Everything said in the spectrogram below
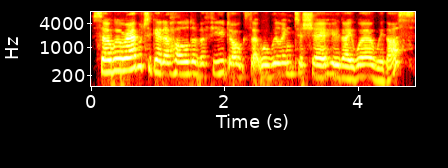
So we were able to get a hold of a few dogs that were willing to share who they were with us.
